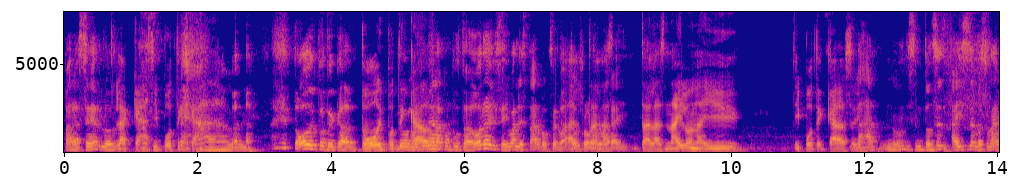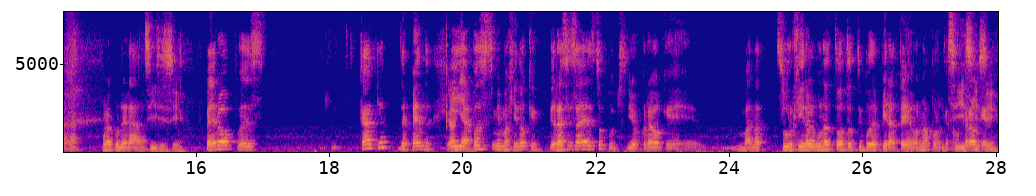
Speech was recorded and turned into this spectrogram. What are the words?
Para hacerlo. La casa hipotecada, güey. Todo hipotecado. Todo hipotecado. No, tenía la computadora y se iba al Starbucks el vato a programar ahí. las nylon ahí hipotecadas ahí. ¿no? Entonces ahí sí se me hace una, una culerada. Sí, sí, sí. Pero pues cada quien, depende. y ya pues me imagino que gracias a esto, pues yo creo que van a surgir algún otro tipo de pirateo, ¿no? Porque creo que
